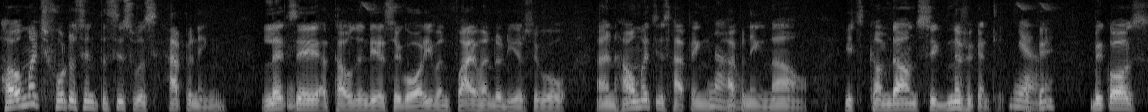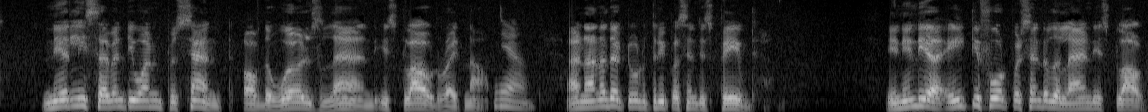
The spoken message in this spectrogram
how much photosynthesis was happening, let's hmm. say a thousand years ago or even five hundred years ago, and how much is happening… Now. happening now, it's come down significantly, Yeah. okay? Because nearly seventy-one percent of the world's land is plowed right now Yeah. and another two to three percent is paved. In India, eighty-four percent of the land is plowed.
